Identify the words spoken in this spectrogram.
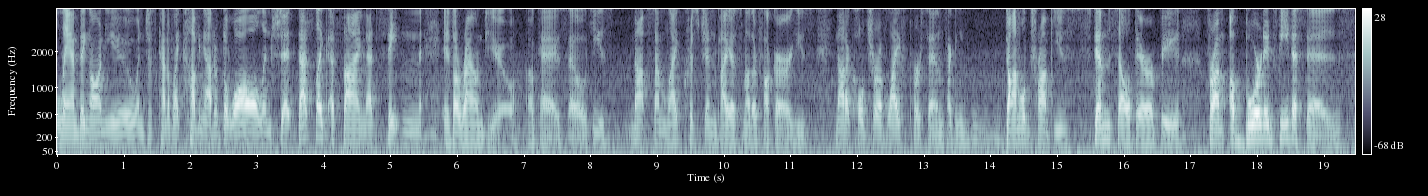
landing on you and just kind of like coming out of the wall and shit. That's like a sign that Satan is around you. Okay, so he's not some like Christian pious motherfucker. He's not a culture of life person. Fucking Donald Trump used stem cell therapy from aborted fetuses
